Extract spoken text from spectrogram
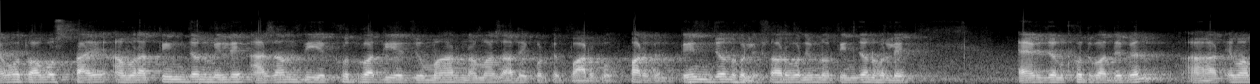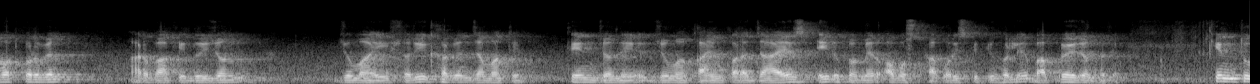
এমত অবস্থায় আমরা তিনজন মিলে আজান দিয়ে খুদবা দিয়ে জুমার নামাজ আদায় করতে পারব, পারবেন। তিনজন হলে, সর্বনিম্ন তিনজন হলে একজন খুদবা দেবেন আর এমামত করবেন। আর বাকি দুইজন জুমাই শরিক হবেন জামাতে, তিনজনে জুমা কায়েম করা জায়েজ। এই রকমের অবস্থা, পরিস্থিতি হলে বা প্রয়োজন হলে। কিন্তু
